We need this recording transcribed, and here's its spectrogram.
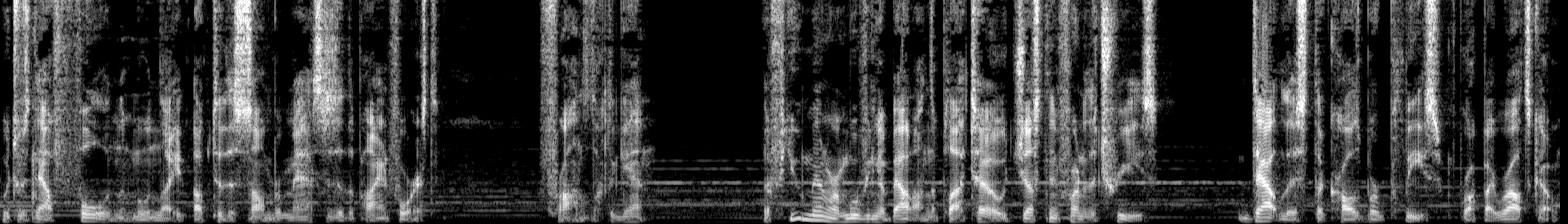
which was now full in the moonlight up to the somber masses of the pine forest. Franz looked again. A few men were moving about on the plateau just in front of the trees. Doubtless the Karlsburg police brought by Rotzko.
